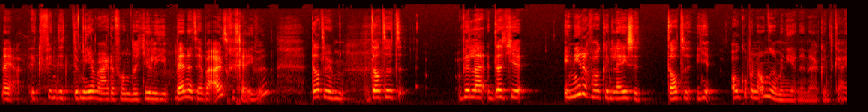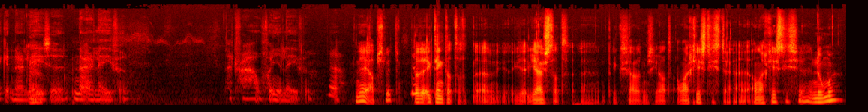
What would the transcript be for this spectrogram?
nou ja, ik vind het de meerwaarde van dat jullie Bennett hebben uitgegeven. Dat, er, dat, het, dat je in ieder geval kunt lezen dat je ook op een andere manier ernaar kunt kijken. Naar lezen, naar leven het verhaal van je leven. Ja. Nee, absoluut. Dat, ik denk dat dat uh, juist dat, uh, ik zou het misschien wat anarchistische, uh, anarchistische noemen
